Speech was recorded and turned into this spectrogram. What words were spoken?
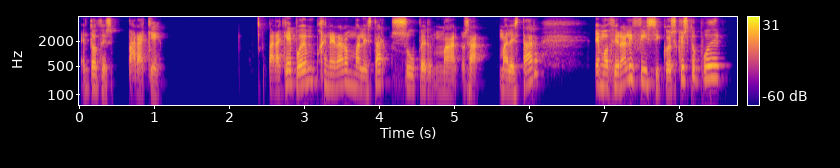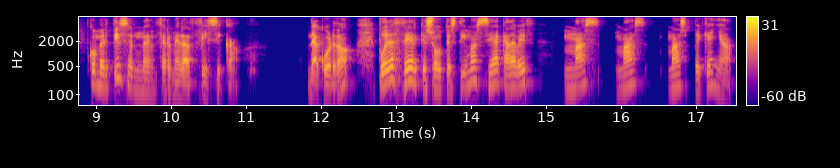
Entonces, ¿para qué? ¿Para qué? Pueden generar un malestar súper mal, o sea, malestar emocional y físico. Es que esto puede convertirse en una enfermedad física. ¿De acuerdo? Puede hacer que su autoestima sea cada vez más, más, más pequeña.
